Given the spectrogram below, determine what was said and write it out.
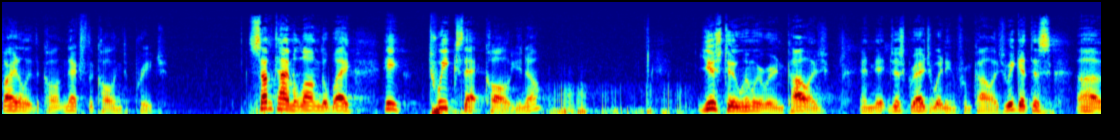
finally the call next the calling to preach. Sometime along the way, He tweaks that call, you know? used to when we were in college and just graduating from college. We get this uh,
